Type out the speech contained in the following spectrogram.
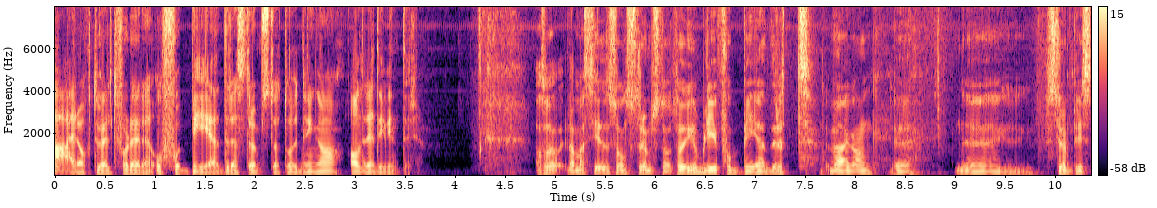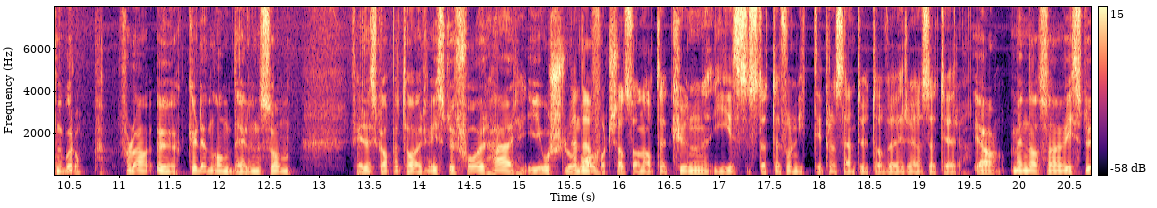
er aktuelt for dere å forbedre strømstøtteordninga allerede i vinter? Altså, la meg si det sånn, Strømstøtteordningen blir forbedret hver gang eh, Eh, strømprisene går opp. For da øker den andelen som fellesskapet tar. Hvis du får her i Oslo Men det er fortsatt sånn at det kun gis støtte for 90 utover 70 eh, øre? Ja, men altså hvis du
